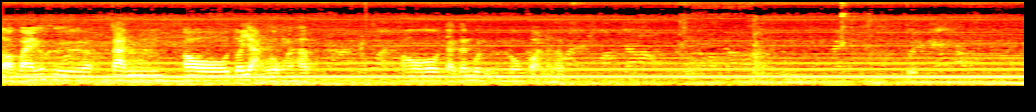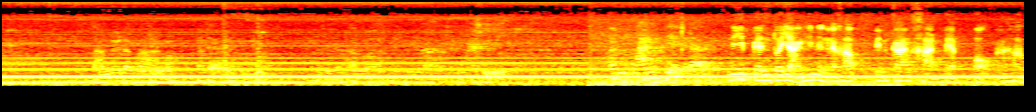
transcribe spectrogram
ต่อไปก็คือการเอาตัวอย่างลงนะครับ เอาจากด้านบนลงก่อนนะครับ ตามด้วยด้านล่าง นี่เป็นตัวอย่างที่หนึ่งนะครับ เป็นการขาดแบบเปาะนะครับ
